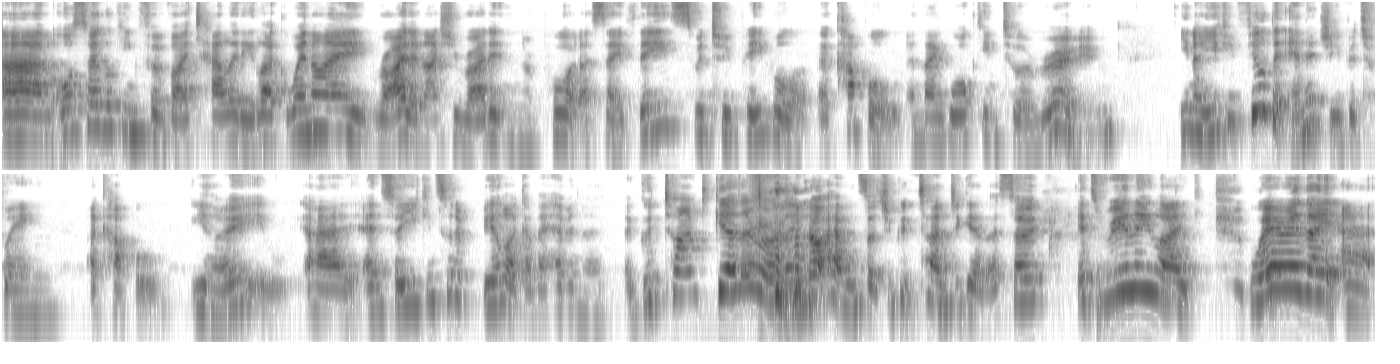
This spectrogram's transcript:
Um, also looking for vitality. Like when I write it, and I actually write it in the report, I say if these were two people, a couple, and they walked into a room, you know, you can feel the energy between a couple, you know, uh, and so you can sort of feel like are they having a, a good time together or are they not having such a good time together? So it's really like where are they at?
